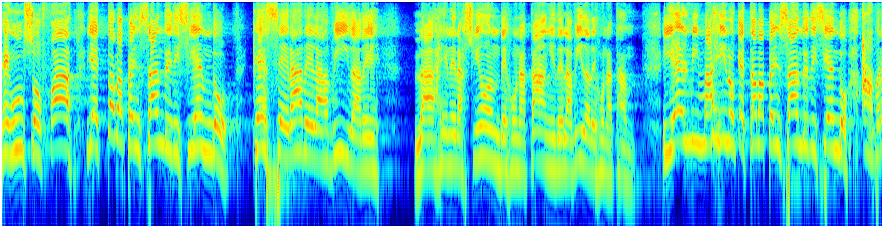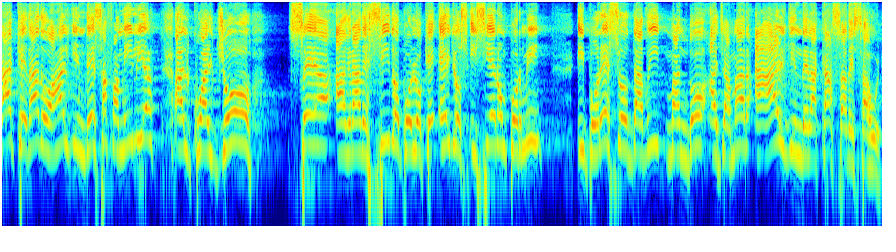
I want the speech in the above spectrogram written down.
en un sofá, y estaba pensando y diciendo, ¿qué será de la vida de la generación de Jonatán y de la vida de Jonatán? Y él me imagino que estaba pensando y diciendo, ¿habrá quedado alguien de esa familia al cual yo sea agradecido por lo que ellos hicieron por mí? Y por eso David mandó a llamar a alguien de la casa de Saúl.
